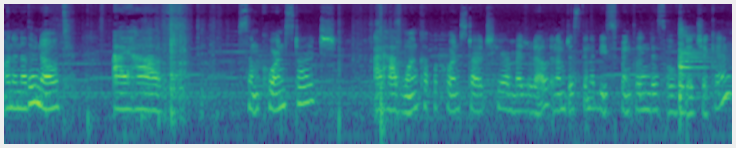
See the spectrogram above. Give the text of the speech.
On another note, I have some cornstarch. I have one cup of cornstarch here measured out and I'm just to be sprinkling this over the chicken.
